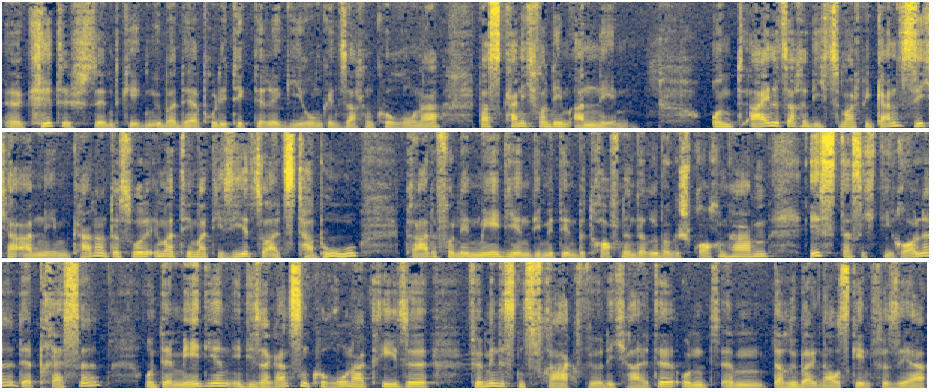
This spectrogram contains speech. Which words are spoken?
äh, kritisch sind gegenüber der Politik der Regierung in Sachen Corona, was kann ich von dem annehmen? Und eine Sache, die ich zum Beispiel ganz sicher annehmen kann, und das wurde immer thematisiert so als Tabu, gerade von den Medien, die mit den Betroffenen darüber gesprochen haben, ist, dass ich die Rolle der Presse und der Medien in dieser ganzen Corona-Krise für mindestens fragwürdig halte und ähm, darüber hinausgehend für sehr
